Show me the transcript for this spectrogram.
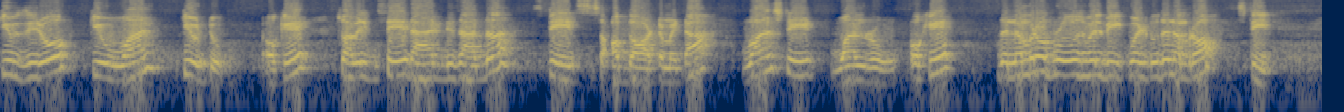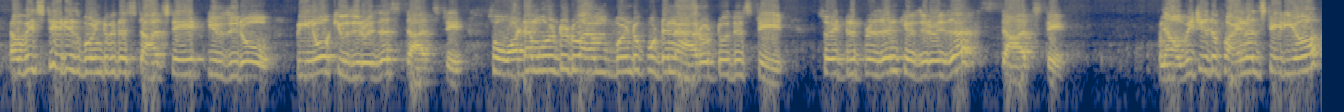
Q0, Q1, Q2. Okay, so I will say that these are the states of the automata. One state, one row. Okay, the number of rows will be equal to the number of state. Now which state is going to be the start state Q0 we know Q0 is a start state. So what I'm going to do, I'm going to put an arrow to this state. So it represents Q0 is a start state. Now which is the final state here?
